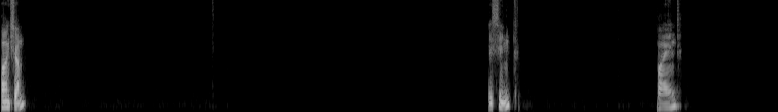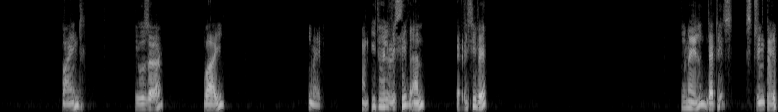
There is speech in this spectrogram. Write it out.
function async find. Find. User. By email. And it will receive an receive a email that is string type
